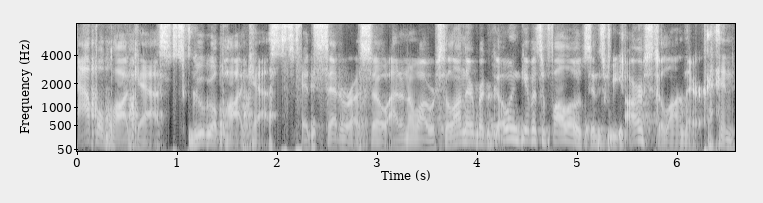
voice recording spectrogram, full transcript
Apple Podcasts, Google Podcasts, etc. So I don't know why we're still on there, but go and give us a follow since we are still on there and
